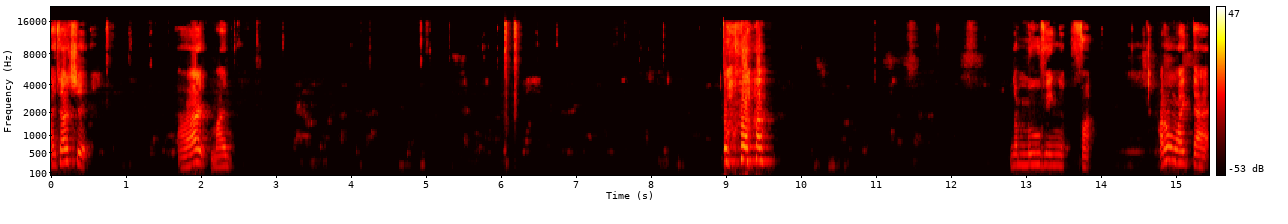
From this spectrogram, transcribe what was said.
I touched it. Alright, my... the moving fun. I don't like that.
